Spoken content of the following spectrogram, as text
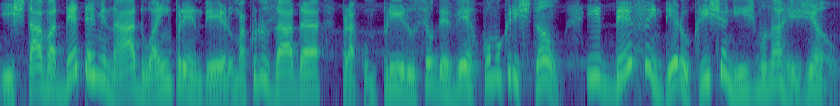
e estava determinado a empreender uma cruzada para cumprir o seu dever como cristão e defender o cristianismo na região.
